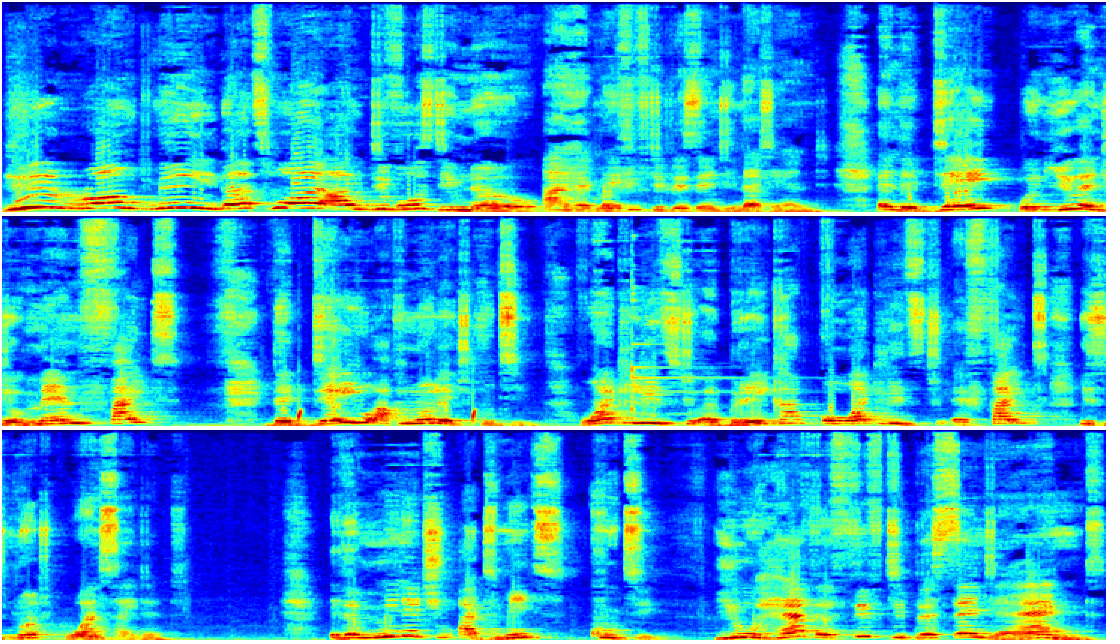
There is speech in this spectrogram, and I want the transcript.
he wronged me. That's why i divorced him. No i had my 50% in that hand and the day when you and your man fight the day you acknowledge kuti what leads to a breakup or what leads to a fight is not one-sided. The minute you admit kuti you have a 50% hand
